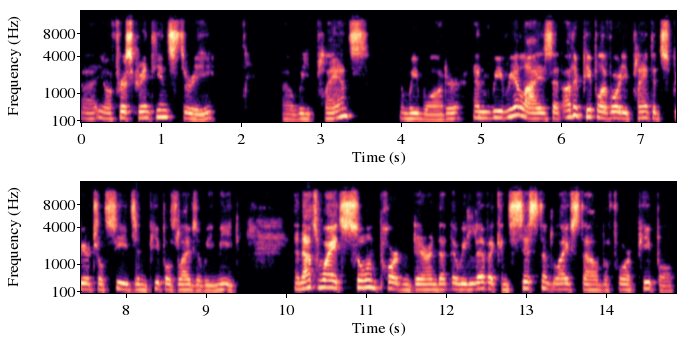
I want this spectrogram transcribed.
uh, you know First Corinthians three, uh, we plant and we water and we realize that other people have already planted spiritual seeds in people's lives that we meet and that's why it's so important darren that, that we live a consistent lifestyle before people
